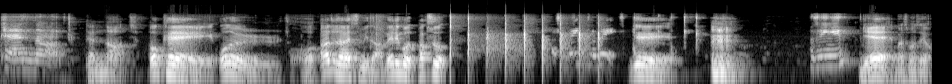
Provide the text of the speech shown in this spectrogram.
ten nut. ten nuts. 오케이. 오늘 저 아주 잘했습니다. very good. 박수. 선생님 선생님 예. 선생님 예. 말씀하세요.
